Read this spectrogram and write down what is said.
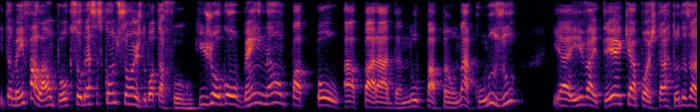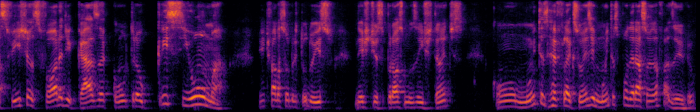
E também falar um pouco sobre essas condições do Botafogo, que jogou bem, não papou a parada no papão na Curuzu, e aí vai ter que apostar todas as fichas fora de casa contra o Criciúma. A gente fala sobre tudo isso nestes próximos instantes, com muitas reflexões e muitas ponderações a fazer, viu?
